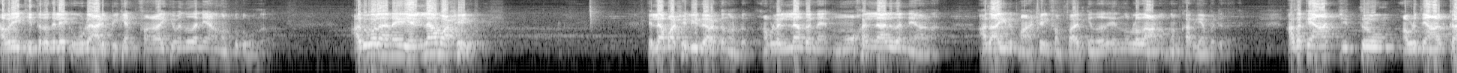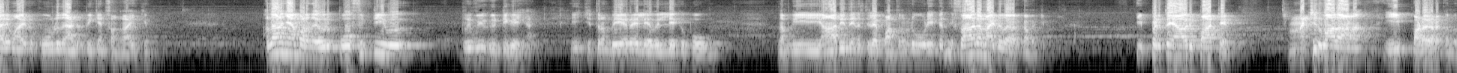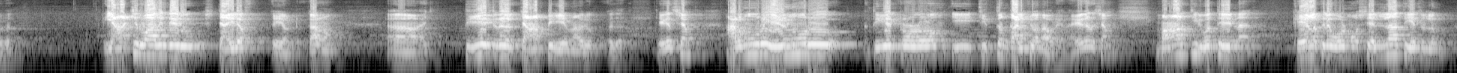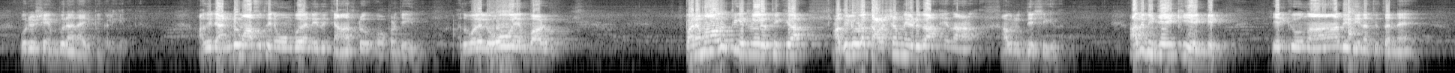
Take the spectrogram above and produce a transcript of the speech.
അവരെ ചിത്രത്തിലേക്ക് കൂടെ അടുപ്പിക്കാൻ സഹായിക്കുമെന്ന് തന്നെയാണ് നമുക്ക് തോന്നുന്നത്. അതുപോലെ തന്നെ എല്ലാ ഭാഷയിലും എല്ലാ ഭാഷയിലും ഇത് ഇറക്കുന്നുണ്ട്. അവളെല്ലാം തന്നെ മോഹൻലാൽ തന്നെയാണ് അതായത് ഭാഷയിൽ സംസാരിക്കുന്നത് എന്നുള്ളതാണ് നമുക്കറിയാൻ പറ്റുന്നത്. അതൊക്കെ ആ ചിത്രവും അവിടുത്തെ ആൾക്കാരുമായിട്ട് കൂടുതൽ അടുപ്പിക്കാൻ സഹായിക്കും. അതാണ് ഞാൻ പറഞ്ഞത്. ഒരു പോസിറ്റീവ് റിവ്യൂ കിട്ടിക്കഴിഞ്ഞാൽ ഈ ചിത്രം വേറെ ലെവലിലേക്ക് പോകും. നമുക്ക് ഈ ആദ്യ ദിനത്തിലെ പന്ത്രണ്ട് കോടിയൊക്കെ നിസ്സാരമായിട്ട് തകർക്കാൻ പറ്റും. ഇപ്പോഴത്തെ ആ ഒരു പാറ്റേൺ ആശീർവാദാണ് ഈ പട കിടക്കുന്നത് ഈ ആശീർവാദിന്റെ ഒരു സ്റ്റൈൽ ഓഫ് ഉണ്ട്. കാരണം തിയേറ്ററുകൾ ചാർട്ട് ചെയ്യുന്ന ഒരു ഇത്. ഏകദേശം അറുന്നൂറ് എഴുന്നൂറ് തിയേറ്ററുകളോളം ഈ ചിത്രം കളിക്കുമെന്നാണ് പറയുന്നത്. ഏകദേശം മാർച്ച് ഇരുപത്തി ഏഴിന് കേരളത്തിലെ ഓൾമോസ്റ്റ് എല്ലാ തിയേറ്ററിലും ഒരു പക്ഷേ എമ്പുരാനായിരിക്കും കളിക്കുന്നത്. അത് രണ്ട് മാസത്തിന് മുമ്പ് തന്നെ ഇത് ചാർട്ട് ഓപ്പൺ ചെയ്യുന്നു. അതുപോലെ ലോകമെമ്പാടും പരമാവധി തിയേറ്ററിൽ എത്തിക്കുക അതിലൂടെ കളക്ഷൻ നേടുക എന്നാണ് അവരുദ്ദേശിക്കുന്നത് അത് വിജയിക്കുകയെങ്കിൽ എനിക്ക് തോന്നുന്നു ആദ്യ ദിനത്തിൽ തന്നെ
